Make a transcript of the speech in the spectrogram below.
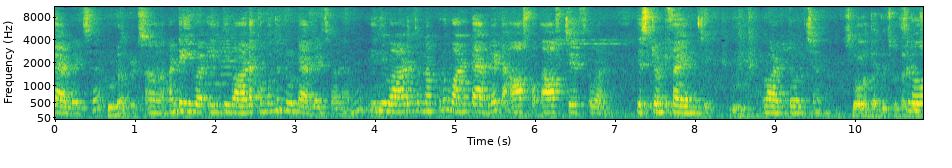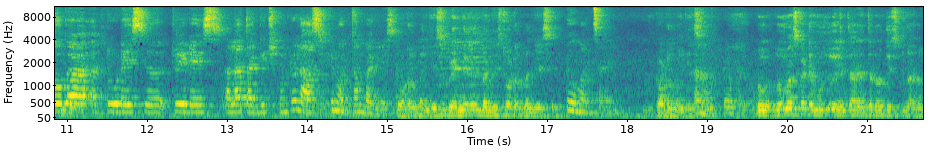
tablets. Two tablets. అంటే ఇది వాడకముందు టూ టాబ్లెట్స్ వాడాను ఇది వాడుతున్నప్పుడు వన్ టాబ్లెట్ ఆఫ్ ఆఫ్ చేసేవాడు జస్ట్ ట్వంటీ ఫైవ్ ఎంజీ వాడుతూ వచ్చాను. స్లోగా టూ డేస్ త్రీ డేస్ అలా తగ్గించుకుంటూ లాస్ట్కి మొత్తం బంద్ చేసి టూ మంత్స్ అయింది. టోటల్ బంద్ టూ టూ మంత్స్ కంటే ముందు ఎంత ఎంత రోజు తీసుకున్నారు?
